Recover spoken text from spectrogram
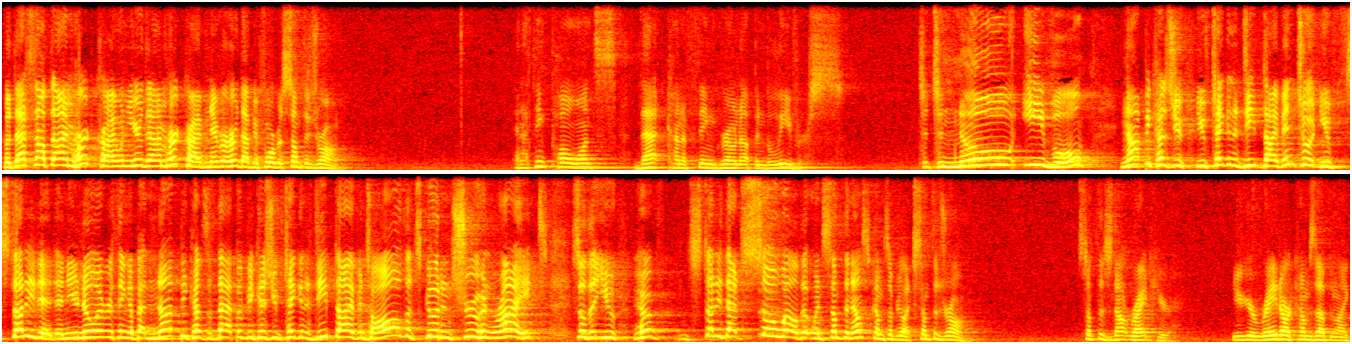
but that's not the I'm hurt cry. When you hear the I'm hurt cry, I've never heard that before, but something's wrong. And I think Paul wants that kind of thing grown up in believers to, to know evil, not because you, you've taken a deep dive into it and you've studied it and you know everything about not because of that, but because you've taken a deep dive into all that's good and true and right, so that you have studied that so well that when something else comes up, you're like, something's wrong. Something's not right here. Your radar comes up and like,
